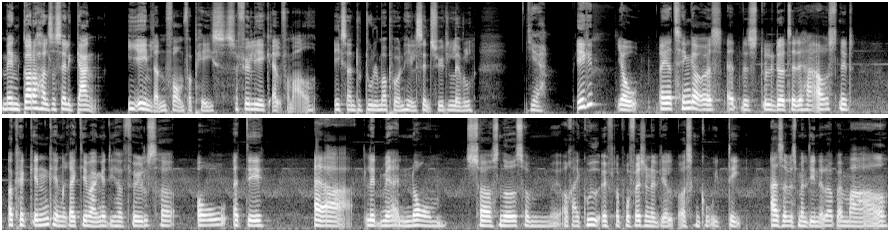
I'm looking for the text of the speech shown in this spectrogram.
Men godt at holde sig selv i gang i en eller anden form for pace. Selvfølgelig ikke alt for meget. Ikke sådan, du dulmer på en helt sindssygt level. Ja, yeah. ikke? Jo, og jeg tænker også, at hvis du lytter til det her afsnit, og kan genkende rigtig mange af de her følelser, og at det er lidt mere en norm, så sådan noget som øh, at række ud efter professionel hjælp også en god idé. Altså hvis man lige netop er meget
